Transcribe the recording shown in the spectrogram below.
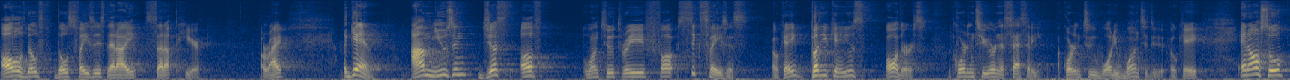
All of those, those phases that I set up here, all right? Again, I'm using just of one, two, three, four, six phases, okay? But you can use others according to your necessity, according to what you want to do, okay? And also,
